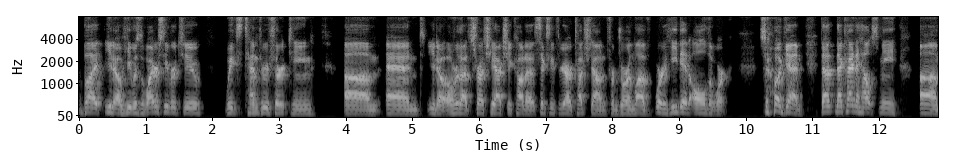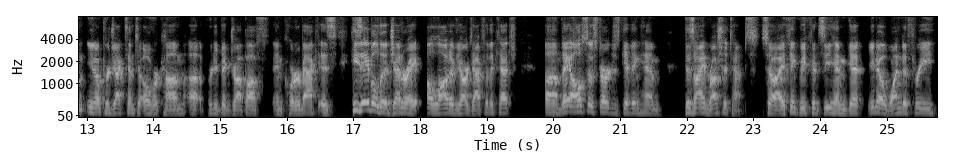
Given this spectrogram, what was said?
but you know, he was the wide receiver two weeks 10 through 13. Um, and you know, over that stretch, he actually caught a 63 yard touchdown from Jordan Love, where he did all the work. So again, that that kind of helps me um, you know, project him to overcome a, pretty big drop off in quarterback is he's able to generate a lot of yards after the catch. Um, they also started just giving him design rush attempts. So I think we could see him get, you know, one to three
